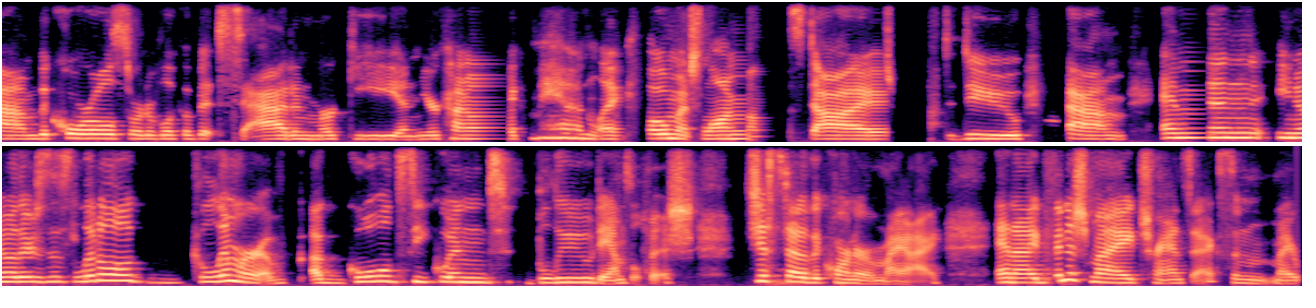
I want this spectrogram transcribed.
Um, the corals sort of look a bit sad and murky. And you're kind of like, man, like, how much longer this dive to do um, and then, you know, there's this little glimmer of a gold sequined blue damselfish just out of the corner of my eye. And I'd finished my transects and my,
